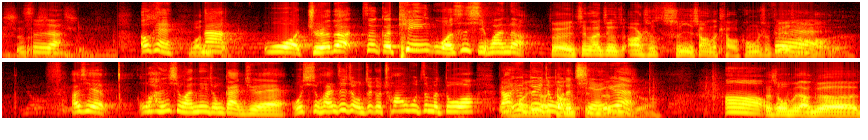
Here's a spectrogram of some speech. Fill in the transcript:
是的，是？OK，那我觉得这个厅我是喜欢的，对，进来就二十尺以上的挑空是非常好的。而且我很喜欢那种感觉，哎，我喜欢这种这个窗户这么多，然后又对着我的前院？嗯，但是我们两个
